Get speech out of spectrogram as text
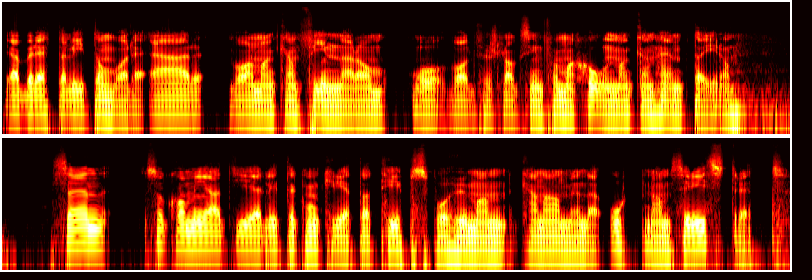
Jag berättar lite om vad det är, var man kan finna dem och vad för slags information man kan hämta i dem. Sen så kommer jag att ge lite konkreta tips på hur man kan använda ortnamnsregistret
